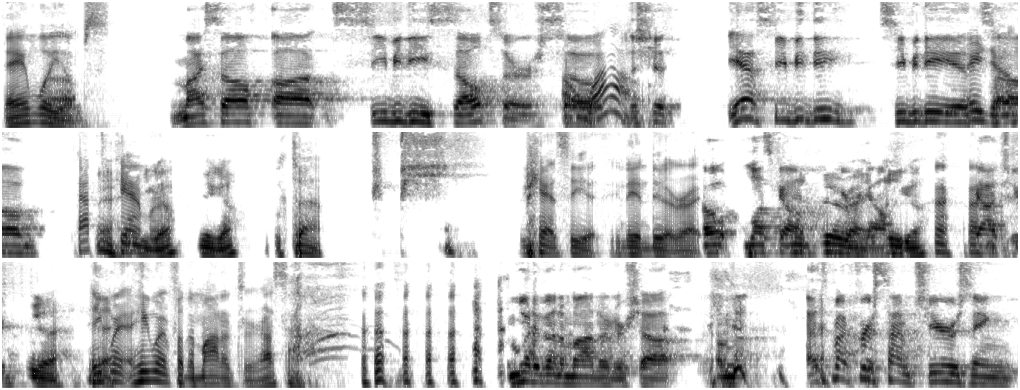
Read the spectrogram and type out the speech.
Dan Williams. Myself, uh, CBD seltzer. So Oh, wow. the shit. Yeah, CBD. CBD. there you go. um. Tap the Yeah, there you camera. go. There you go. Let's tap. You can't see it. You didn't do it right. Oh, let's go. Yeah, Here right. we go. you go. Got you. Yeah. He yeah. went. He went for the monitor. I saw. It might have been a monitor shot. Not, that's my first time cheersing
